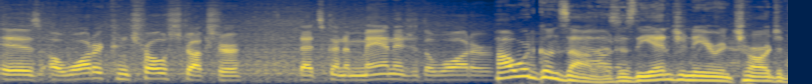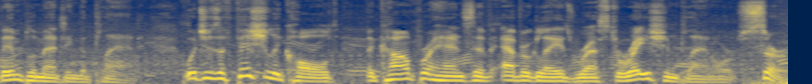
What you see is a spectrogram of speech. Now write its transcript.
is a water control structure that's going to manage the water. Howard Gonzalez is the engineer in charge of implementing the plan, which is officially called the Comprehensive Everglades Restoration Plan, or CERP.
